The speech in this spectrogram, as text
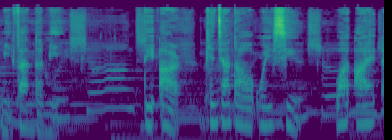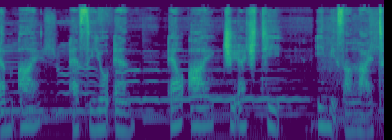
米饭的米；第二，添加到微信 “yimisun”，light。一米 sunlight，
